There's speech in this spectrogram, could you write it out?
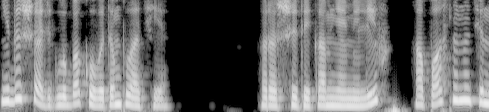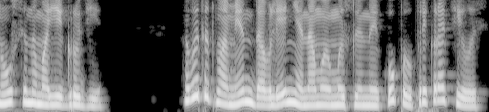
не дышать глубоко в этом платье. Расшитый камнями лиф опасно натянулся на моей груди. В этот момент давление на мой мысленный купол прекратилось,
